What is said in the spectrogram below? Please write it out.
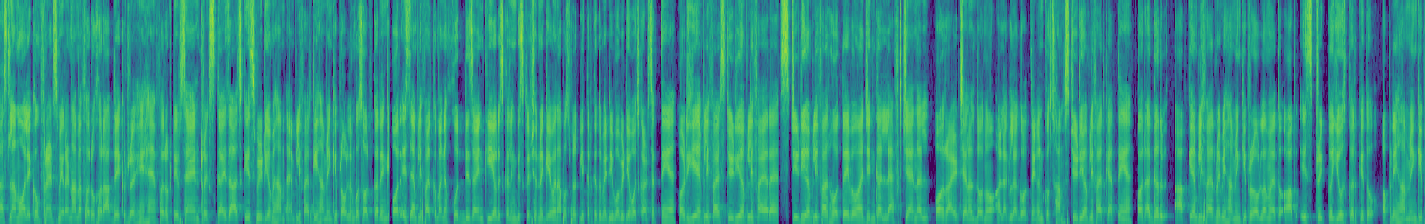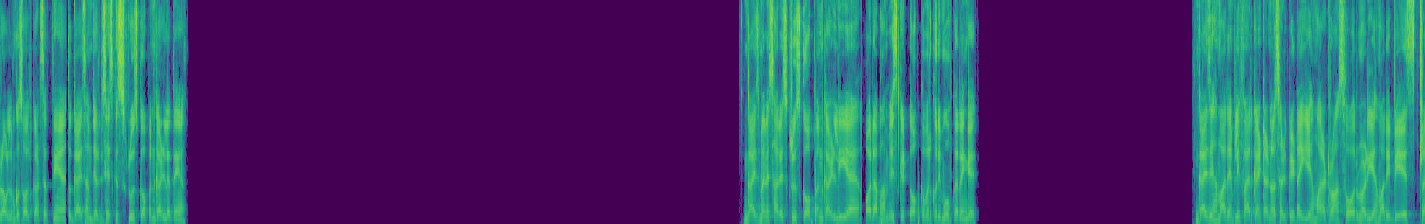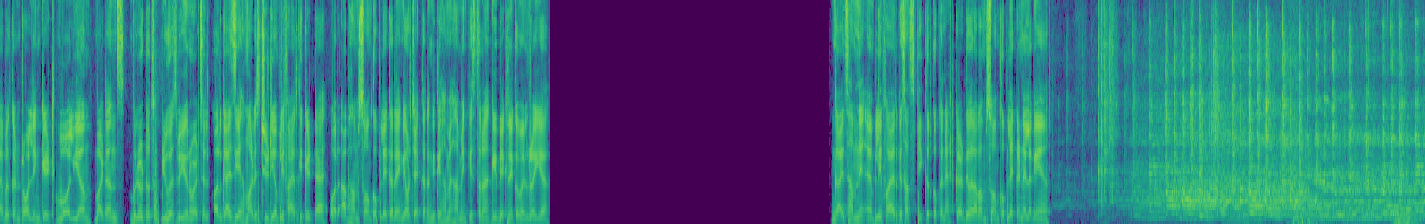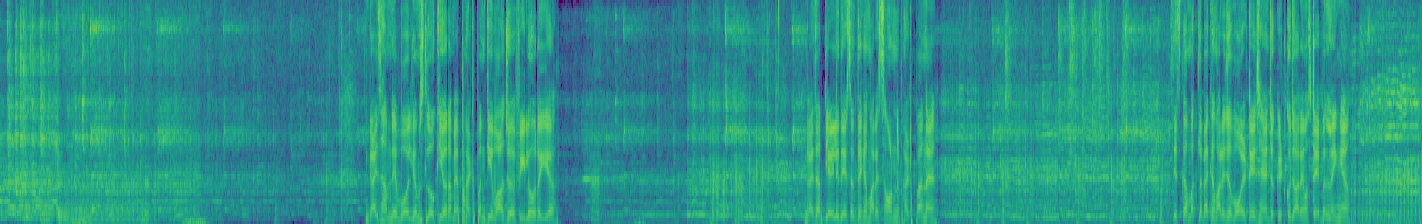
Aslam friends, मेरा नाम है फ़ारूक और आप देख रहे हैं Farooq tips and tricks. Guys आज की इस वीडियो में हम एम्पलीफायर की हमिंग की प्रॉब्लम को सॉल्व करेंगे और इस एम्पलीफायर को मैंने खुद डिज़ाइन किया और इसका लिंक डिस्क्रिप्शन में गिवन आप उस पर क्लिक करके तो मेरी वो वीडियो वॉच कर सकते हैं। और ये एम्पलीफायर स्टीडियो एम्पलीफायर है। स्टीडियो एम्पलीफायर होते वो हैं जिनका लेफ़्ट चैनल और राइट चैनल दोनों अलग अलग होते हैं। उनको हम स्टीडियो एम्पलीफायर कहते हैं। और अगर आपके एम्पलीफायर में भी हमिंग की प्रॉब्लम है तो आप इस ट्रिक को यूज़ करके तो अपनी हमिंग की प्रॉब्लम को सॉल्व कर सकते हैं। तो गाइस हम जल्दी से इसके स्क्रूज को ओपन कर लेते हैं। गाइस मैंने सारे स्क्रूज को ओपन कर ली है और अब हम इसके टॉप कवर को रिमूव करेंगे। गाइज़ ये हमारे एम्पलीफायर का इंटरनल सर्किट है, ये हमारा ट्रांसफार्मर ये हमारी bass treble controlling kit volume buttons Bluetooth USB universal और गाइज़ ये हमारी स्टूडियो एम्पलीफायर की किट है। और अब हम सॉन्ग को प्ले करेंगे और चेक करेंगे कि हमें हमिंग किस तरह की देखने को मिल रही है। गाइज़ हमने एम्पलीफायर के साथ स्पीकर को कनेक्ट कर दिया और अब हम सॉन्ग को प्ले करने लगे हैं। गाइज़ हमने वॉल्यूम स्लो की और हमें फटपन की आवाज़ जो है फील हो रही है। गाइज़ आप क्लियरली देख सकते हैं कि हमारे साउंड में फटपन है। इसका मतलब है कि हमारे जो वोल्टेज हैं, जो किट को जा रहे हैं, वो स्टेबल नहीं है।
